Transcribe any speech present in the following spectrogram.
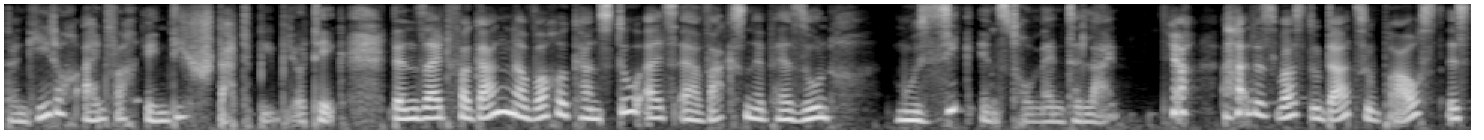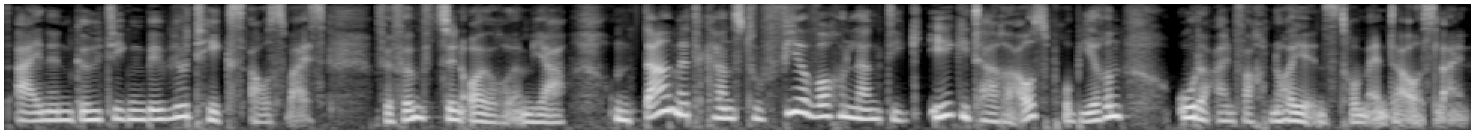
dann geh doch einfach in die Stadtbibliothek. Denn seit vergangener Woche kannst du als erwachsene Person Musikinstrumente leihen. Ja, alles, was du dazu brauchst, ist einen gültigen Bibliotheksausweis für 15 Euro im Jahr. Und damit kannst du vier Wochen lang die E-Gitarre ausprobieren oder einfach neue Instrumente ausleihen.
